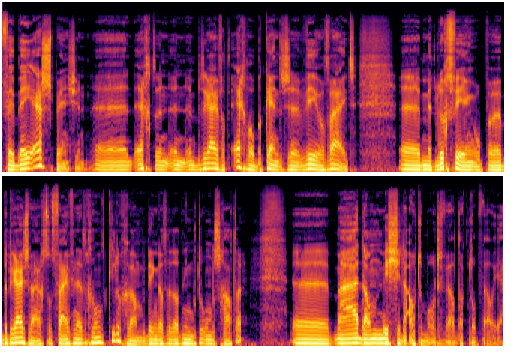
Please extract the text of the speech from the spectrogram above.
VB Air Suspension. Eh, echt een, een, een bedrijf wat echt wel bekend is eh, Eh, met luchtvering op eh, bedrijfswagens tot 3500 kilogram. Ik denk dat we dat niet moeten onderschatten. Eh, maar dan mis je de automotive wel. Dat klopt wel, ja.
